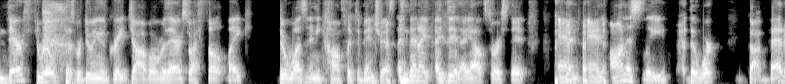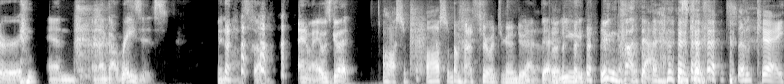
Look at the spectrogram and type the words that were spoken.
They're thrilled because we're doing a great job over there. So I felt like there wasn't any conflict of interest. And then I, I did. I outsourced it, and and honestly, the work got better and and I got raises. You know, so anyway, it was good. Awesome. Awesome. I'm not sure what you're going to do. Yeah, that, you, you can cut that. Just kidding. it's okay.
